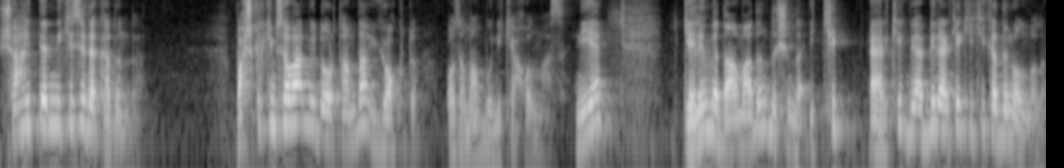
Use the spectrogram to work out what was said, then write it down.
Şahitlerin ikisi de kadındı. Başka kimse var mıydı ortamda? Yoktu. O zaman bu nikah olmaz. Niye? Gelin ve damadın dışında iki erkek veya bir erkek iki kadın olmalı.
